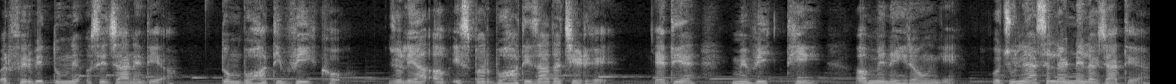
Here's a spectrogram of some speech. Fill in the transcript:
पर फिर भी तुमने उसे जाने दिया। तुम बहुत ही वीक हो। जूलिया अब इस पर बहुत ही ज़्यादा चिढ़ गई। कहती है, मैं वीक थी, अब मैं नहीं रहूँगी। वो जूलिया से लड़ने लग जाती है।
